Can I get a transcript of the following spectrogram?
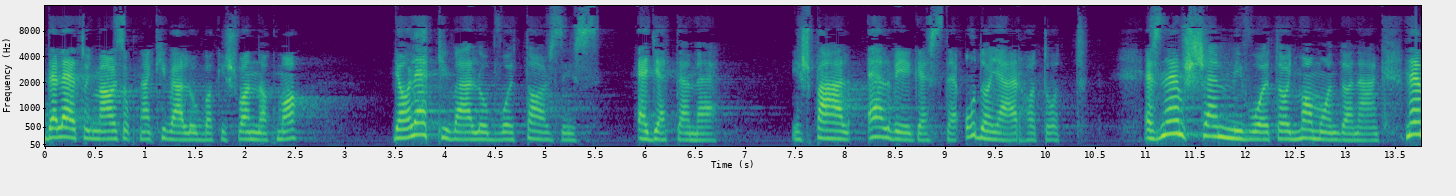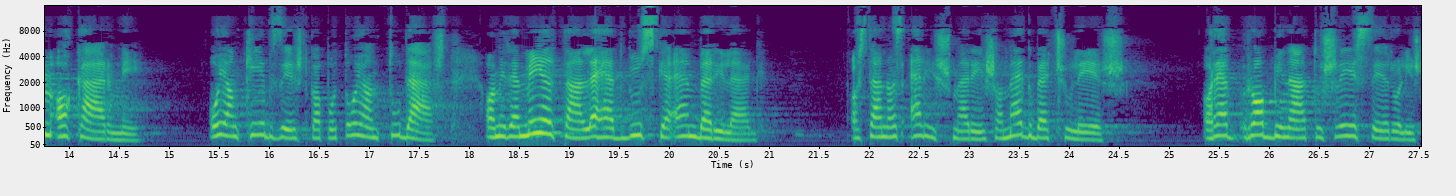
de lehet, hogy már azoknál kiválóbbak is vannak ma, de a legkiválóbb volt Tarzis egyeteme, és Pál elvégezte, oda járhatott. Ez nem semmi volt, ahogy ma mondanánk, nem akármi. Olyan képzést kapott, olyan tudást, amire méltán lehet büszke emberileg. Aztán az elismerés, a megbecsülés, a rabbinátus részéről is,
